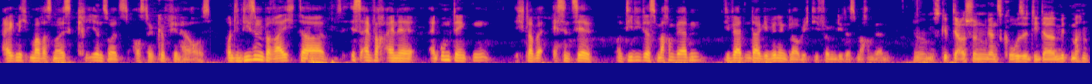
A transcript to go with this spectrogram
eigentlich immer was Neues kreieren sollst aus deinem Köpfchen heraus. Und in diesem Bereich, da ist einfach eine, ein Umdenken, ich glaube, essentiell. Und die, die das machen werden, die werden da gewinnen, glaube ich, die Firmen, die das machen werden. Ja, es gibt ja auch schon ganz große, die da mitmachen.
